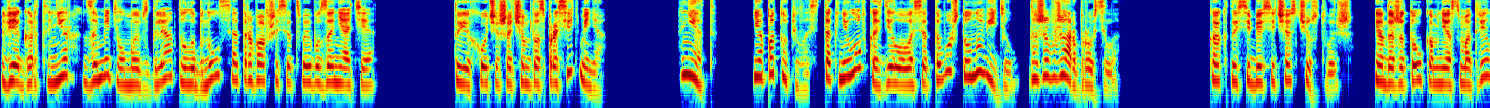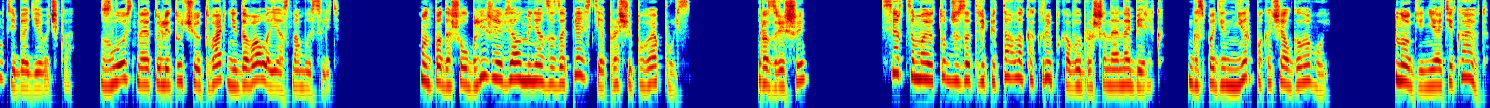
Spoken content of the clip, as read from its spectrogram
Вегард Нер заметил мой взгляд, улыбнулся, оторвавшись от своего занятия, «Ты хочешь о чем-то спросить меня?» «Нет». Я потупилась, так неловко сделалась от того, что он увидел, даже в жар бросила. «Как ты себя сейчас чувствуешь? Я даже толком не осмотрел тебя, девочка. Злость на эту летучую тварь не давала ясно мыслить». Он подошел ближе и взял меня за запястье, прощупывая пульс. «Разреши?» Сердце мое тут же затрепетало, как рыбка, выброшенная на берег. Господин Нер покачал головой. «Ноги не отекают?»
